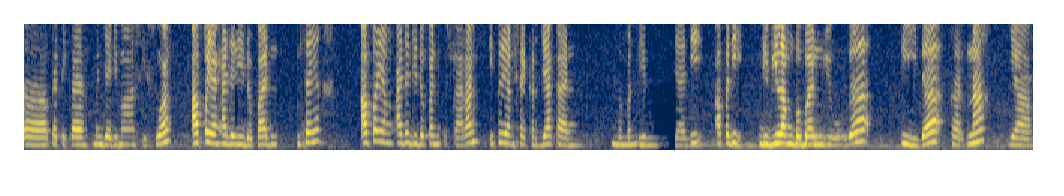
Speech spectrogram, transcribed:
uh, ketika menjadi mahasiswa, apa yang ada di depan, misalnya apa yang ada di depanku sekarang itu yang saya kerjakan. Hmm. Seperti itu. Jadi apa di dibilang beban juga tidak karena ya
